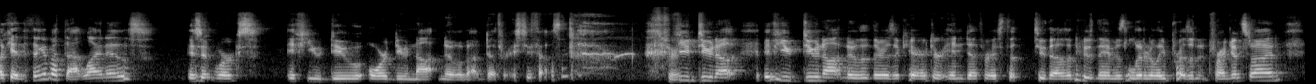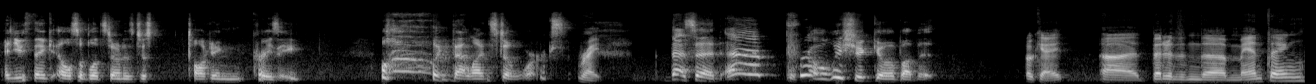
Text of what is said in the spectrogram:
Okay, the thing about that line is, is it works if you do or do not know about Death Race 2000. Sure. if you do not, if you do not know that there is a character in Death Race 2000 whose name is literally President Frankenstein, and you think Elsa Bloodstone is just talking crazy, like that line still works. Right. That said, eh, probably should go above it. Okay. Uh, better than the man thing?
